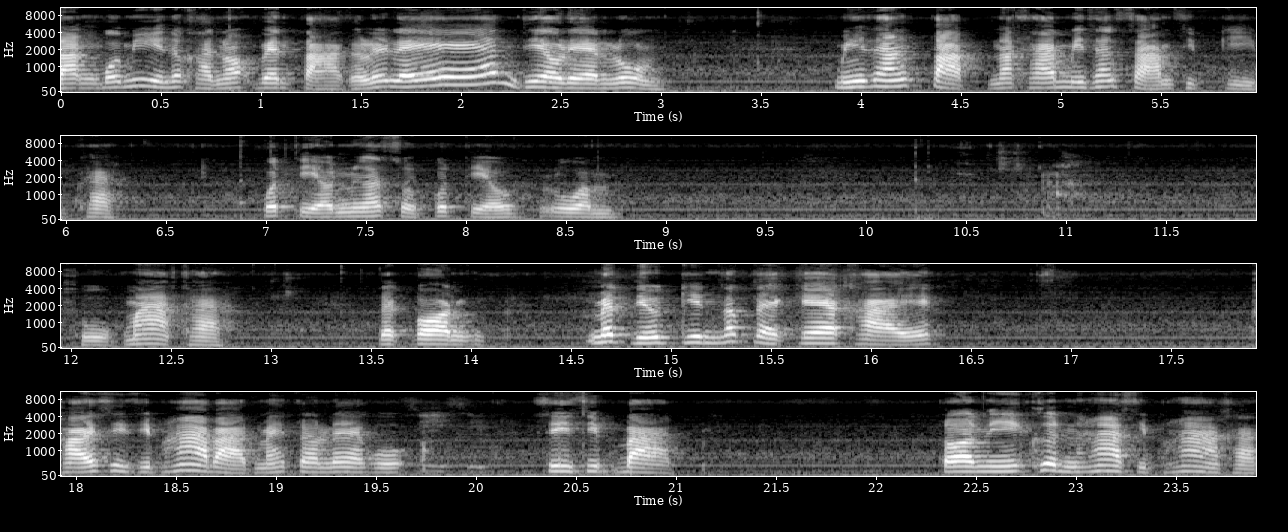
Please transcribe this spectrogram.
ดังบ่มีนะคะเนาะแว่นตากันเลยแลนเที่ยวแลนลง มีทั้งตับนะคะ มีทั้งสามสิบกีบค่ะก๋วยเตี๋ยวเนื้อสดก๋วยเตี๋ยวรวม ถูกมากค่ะ แต่ก่อนแม่ติ๋วกินตั้งแต่แกขาย ขายสี่สิบห้าบาทไหมตอนแรกอุสี่สิบบาท ตอนนี้ขึ้นห้าสิบห้าค่ะ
